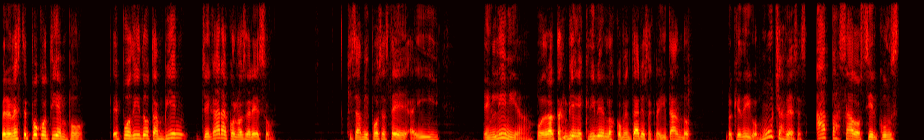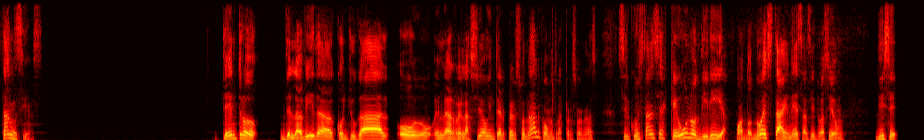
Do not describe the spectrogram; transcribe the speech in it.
pero en este poco tiempo he podido también llegar a conocer eso. Quizás mi esposa esté ahí en línea, podrá también escribir en los comentarios acreditando lo que digo. Muchas veces ha pasado circunstancias dentro de la vida conyugal o en la relación interpersonal con otras personas, circunstancias que uno diría, cuando no está en esa situación, dice,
